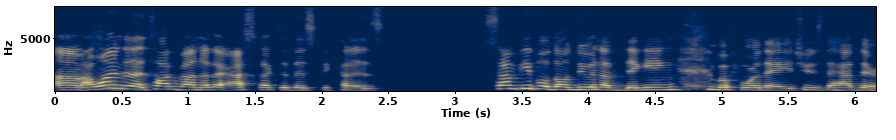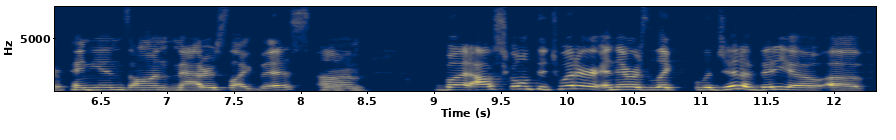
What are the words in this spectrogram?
um, I wanted to talk about another aspect of this because some people don't do enough digging before they choose to have their opinions on matters like this. Right. Um, but I was scrolling through Twitter and there was like legit a video of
